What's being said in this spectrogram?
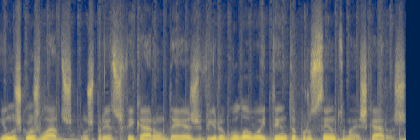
e nos congelados os preços ficaram 10,80% mais caros.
